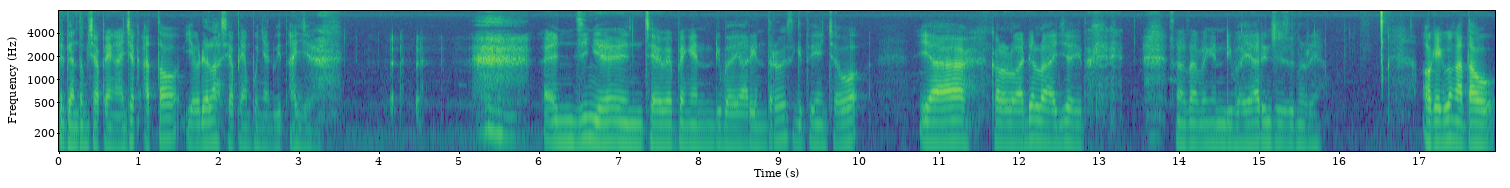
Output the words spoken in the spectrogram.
Tergantung siapa yang ngajak atau ya udahlah siapa yang punya duit aja. Anjing ya yang cewek pengen dibayarin terus gitu yang cowok ya kalau lo ada lo aja gitu. Sama-sama pengen dibayarin sih sebenarnya oke gue nggak tahu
